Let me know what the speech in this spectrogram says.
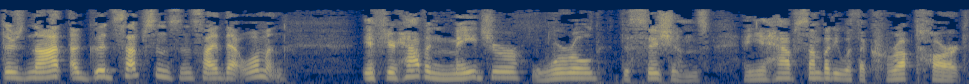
there's not a good substance inside that woman. If you're having major world decisions and you have somebody with a corrupt heart,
